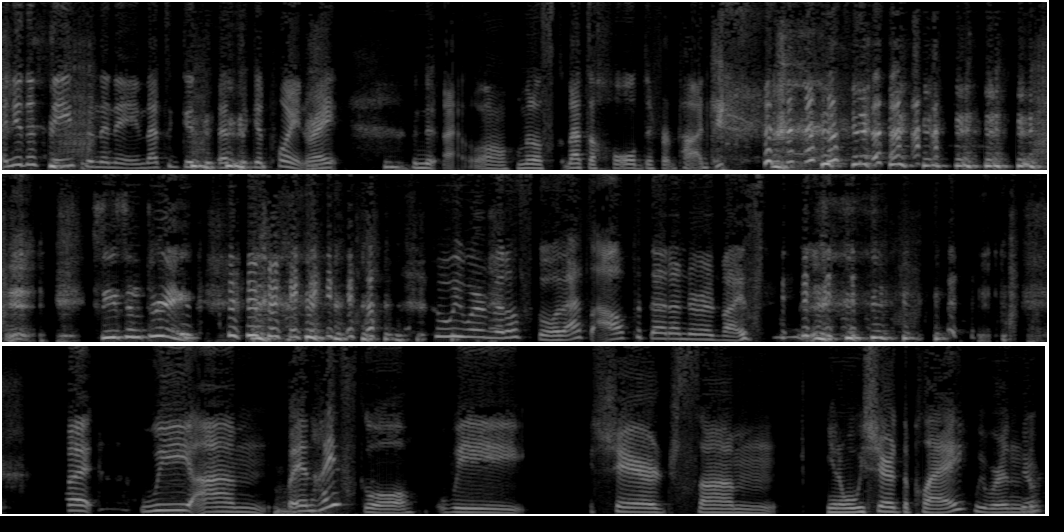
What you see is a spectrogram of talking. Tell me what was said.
I knew the face and the name. That's a good that's a good point, right? Well, middle school that's a whole different podcast. Season three. who we were in middle school. That's I'll put that under advice. but we um but in high school we shared some, you know, we shared the play. We were in yep.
